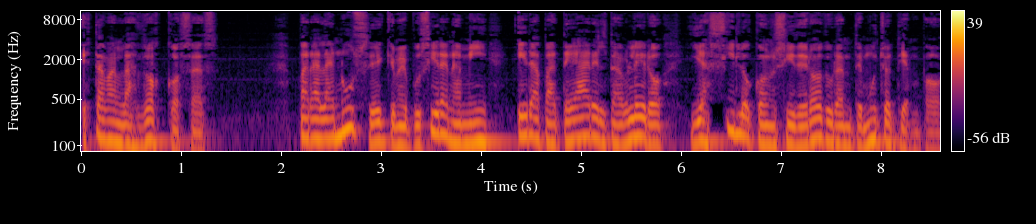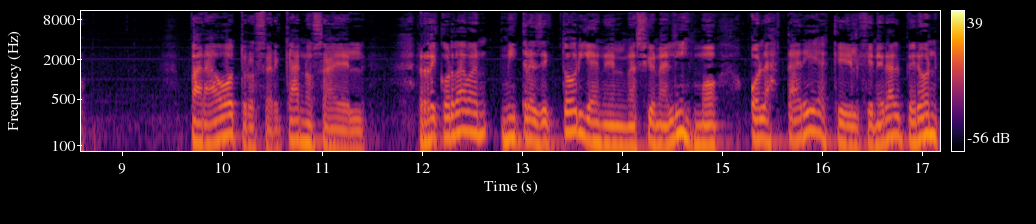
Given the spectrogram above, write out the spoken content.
Estaban las dos cosas. Para la nuce que me pusieran a mí era patear el tablero y así lo consideró durante mucho tiempo para otros cercanos a él, recordaban mi trayectoria en el nacionalismo o las tareas que el general Perón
